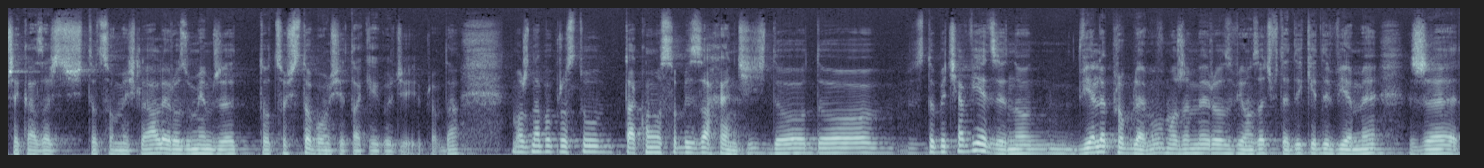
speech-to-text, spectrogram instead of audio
przekazać to, co myślę, ale rozumiem, że to coś z tobą się takiego dzieje, prawda? Można po prostu taką osobę zachęcić do, do zdobycia wiedzy. No, wiele problemów możemy rozwiązać wtedy, kiedy wiemy, że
